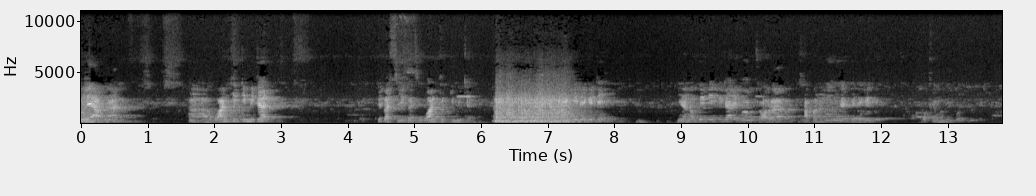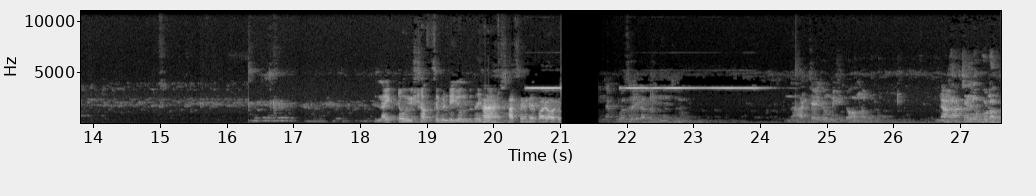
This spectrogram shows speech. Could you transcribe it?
রোলে আপনার one fifty metre paper slip আছে ওয়ান ফিফটি মিটার কেটে কেটে নিরানব্বই মিলিমিটার এবং চওড়া ছাপ্পান্ন মিলিমিটার কেটে কেটে বক্সের মধ্যে পড়বে লাইটটা ওই সাত সেকেন্ডই জ্বলবে তাই হ্যাঁ সাত সেকেন্ডের পরে অটো ক্লোজ হয়ে গেল না আর চাইলেও মেশিনটা অন হবে না। না আর চাইলেও ভোট হবে।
